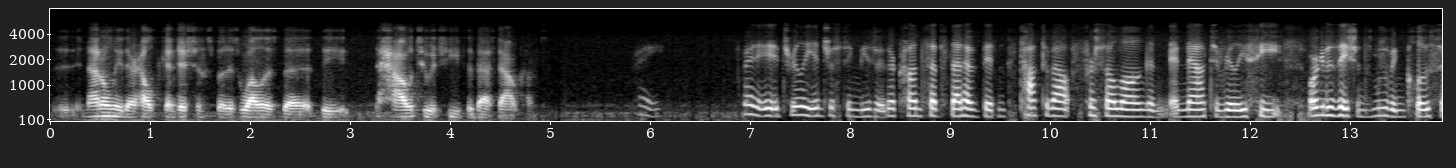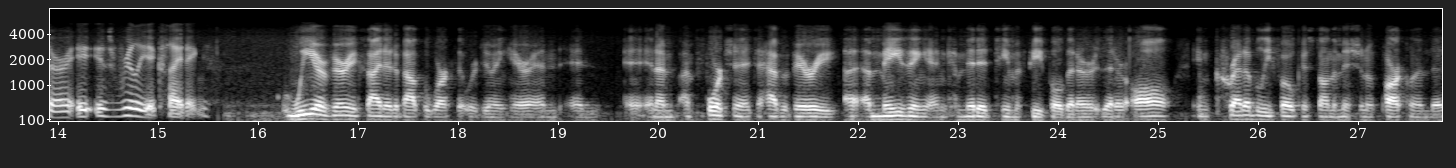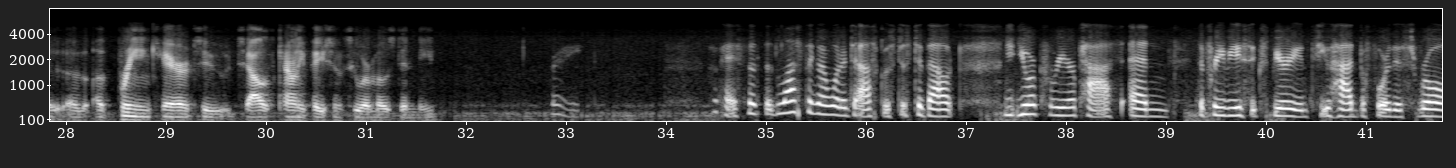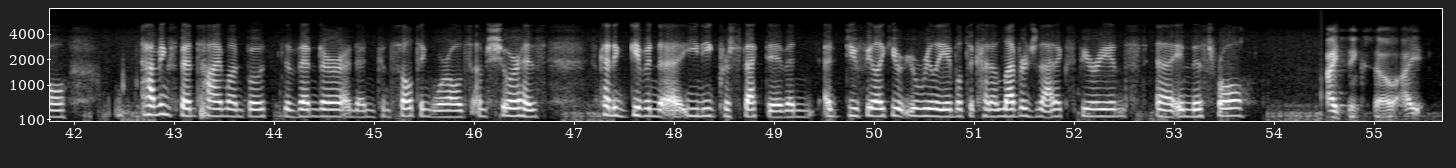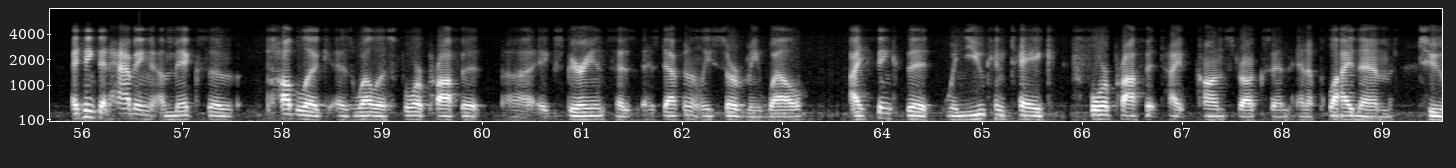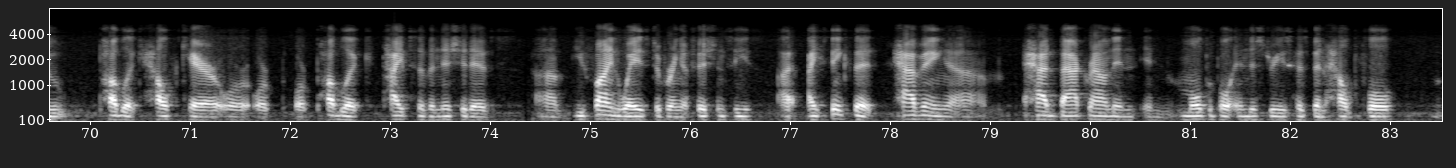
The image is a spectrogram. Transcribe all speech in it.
uh, not only their health conditions but as well as the, the how to achieve the best outcomes. Right. Right. It's really interesting. These are they're concepts that have been talked about for so long, and, and now to really see organizations moving closer is really exciting. We are very excited about the work that we're doing here, and and and I'm, I'm fortunate to have a very uh, amazing and committed team of people that are that are all incredibly focused on the mission of Parkland of, of bringing care to Dallas County patients who are most in need. Right. Okay, so the last thing I wanted to ask was just about your career path and the previous experience you had before this role. Having spent time on both the vendor and, consulting worlds, I'm sure has kind of given a unique perspective. And uh, do you feel like you're, you're really able to kind of leverage that experience uh, in this role? I think so. I I think that having a mix of public as well as for-profit uh, experience has has definitely served me well I think that when you can take for profit type constructs and, and apply them to public health care or, or, or public types of initiatives, um, you find ways to bring efficiencies. I, I think that having um, had background in, in multiple industries has been helpful.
